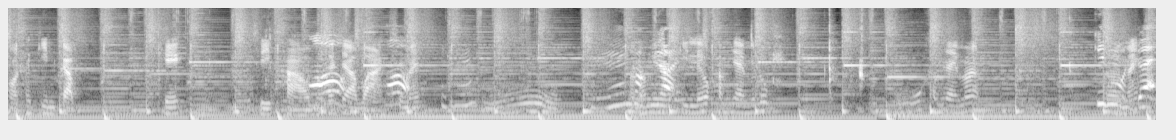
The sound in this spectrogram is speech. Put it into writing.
อ๋อถ้ากินกับเค้กสีขาวมันก็จะหวานใช่ไหมอื้อหือโอ้อืมน้องมีทำใหนาญ่กินเร็วคำใหญ่ไหมลูกโอ้คำใหญ่มากกินหมดด้วย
